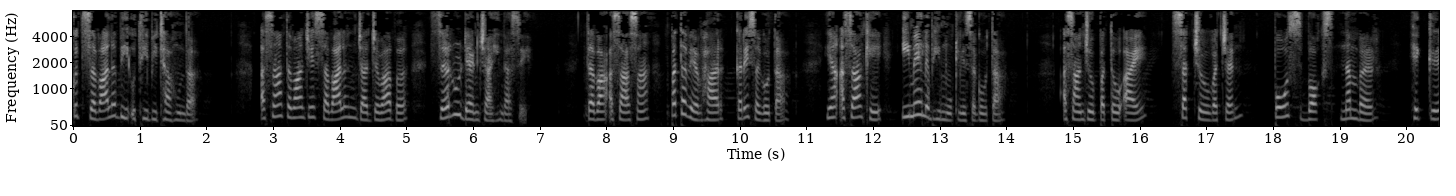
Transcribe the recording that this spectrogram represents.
कुछ सवाल भी उथी बीठा हूंदा असां तव्हां सवालन सवालनि जा जवाब ज़रूर ॾियण चाहिंदासीं तव्हां असां सां पत व्यवहार करे सगोता या असां खे ईमेल भी मोकिले सगोता असान जो पतो आए सचो वचन पोस्ट बॉक्स नंबर हिकु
